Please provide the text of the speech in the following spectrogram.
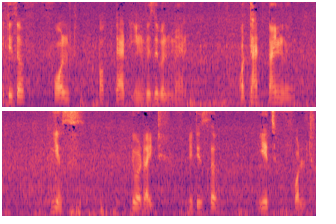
It is a fault of that invisible man or that timeline. Yes, you are right. It is the age fault.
